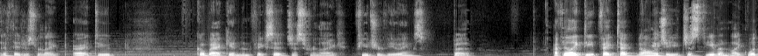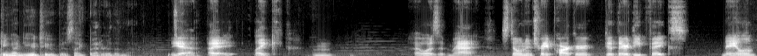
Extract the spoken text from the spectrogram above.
if they just were like, "All right, dude, go back in and fix it just for like future viewings. But I feel like deepfake technology, just even like looking on YouTube, is like better than that. It's yeah, I like. mm, was it? Matt Stone and Trey Parker did their deep fakes. Nail them.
